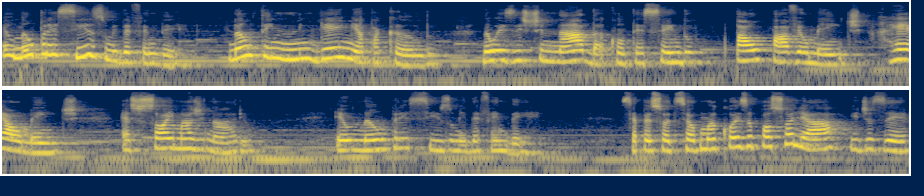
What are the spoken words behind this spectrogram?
Eu não preciso me defender. Não tem ninguém me atacando. Não existe nada acontecendo palpavelmente, realmente. É só imaginário. Eu não preciso me defender. Se a pessoa disser alguma coisa, eu posso olhar e dizer:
